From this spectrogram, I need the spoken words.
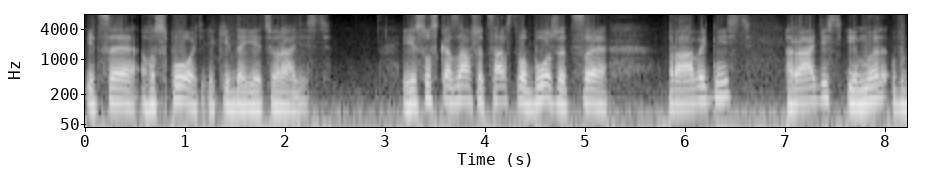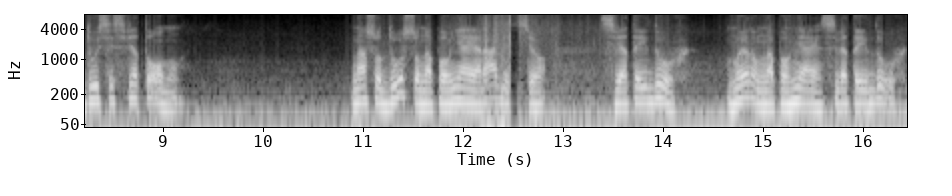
І це Господь, який дає цю радість. Ісус сказав, що Царство Боже це праведність, радість і мир в Дусі Святому. Нашу душу наповняє радістю Святий Дух, миром наповняє Святий Дух.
